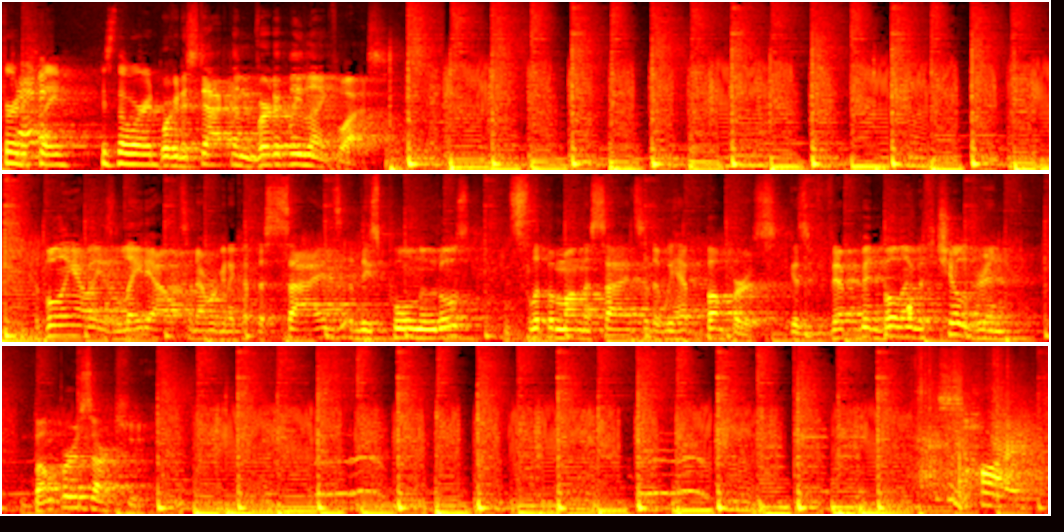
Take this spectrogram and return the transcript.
Vertically is the word. We're gonna stack them vertically lengthwise. Bowling alley is laid out, so now we're gonna cut the sides of these pool noodles and slip them on the sides so that we have bumpers. Because if you've ever been bowling with children, bumpers are key. This is hard.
